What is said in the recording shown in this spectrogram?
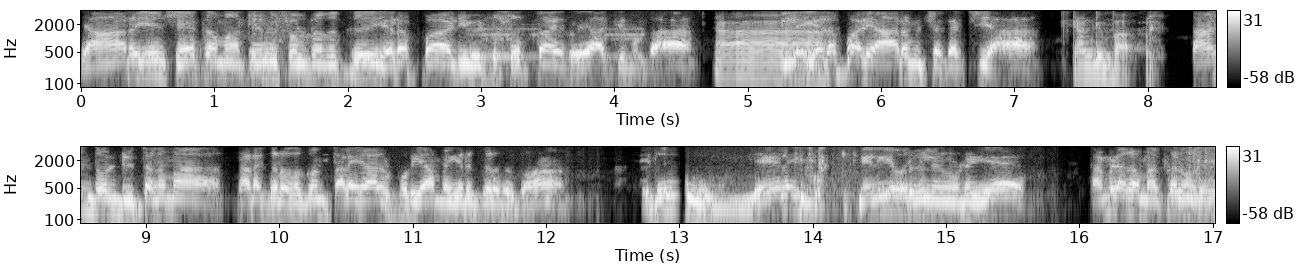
யாரையும் சேர்க்க மாட்டேன்னு சொல்றதுக்கு எடப்பாடி வீட்டு சொத்தா இது அதிமுக? இல்ல. எடப்பாடி ஆரம்பிச்ச கட்சியா? கண்டிப்பா. தான் தோன்றித்தனமா நடக்கிறதுக்கும் தலைகால் புரியாம இருக்கிறதுக்கும் இது ஏழை எளியவர்களினுடைய தமிழக மக்களுடைய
